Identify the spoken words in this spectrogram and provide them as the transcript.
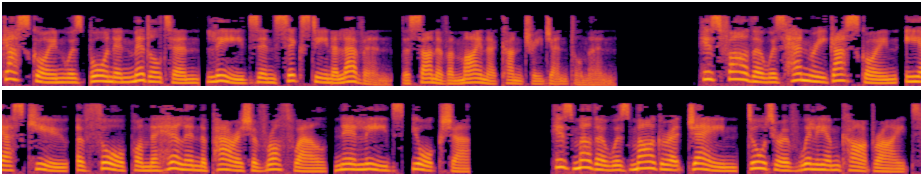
Gascoigne was born in Middleton, Leeds in 1611, the son of a minor country gentleman. His father was Henry Gascoigne, Esq., of Thorpe on the Hill in the parish of Rothwell, near Leeds, Yorkshire. His mother was Margaret Jane, daughter of William Cartwright.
